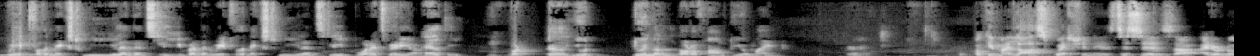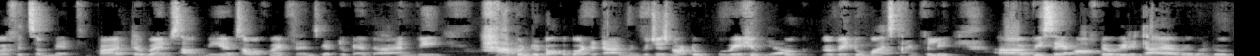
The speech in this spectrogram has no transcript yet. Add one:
wait for the next meal and then sleep and then wait for the next meal and sleep, one, it's very unhealthy. But uh, you're doing a lot of harm to your mind. Okay, my last question is this is, uh, I don't know if it's a myth, but uh, when some, me and some of my friends get together and we happen to talk about retirement, which is not too way, Yeah. way too much, thankfully, uh, we say after we retire, we're going to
